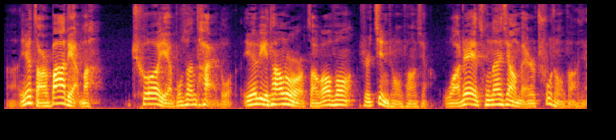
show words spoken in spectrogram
啊，因为早上八点嘛，车也不算太多。因为立汤路早高峰是进城方向，我这从南向北是出城方向。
